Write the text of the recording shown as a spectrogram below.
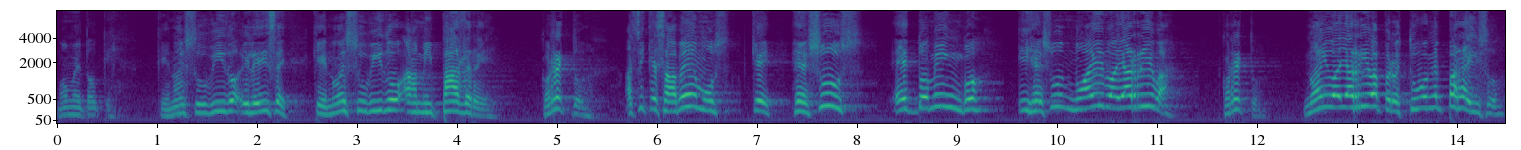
no me toque que no he subido, y le dice, que no he subido a mi Padre. ¿Correcto? Así que sabemos que Jesús es domingo y Jesús no ha ido allá arriba. ¿Correcto? No ha ido allá arriba, pero estuvo en el paraíso.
